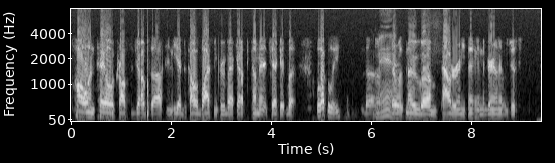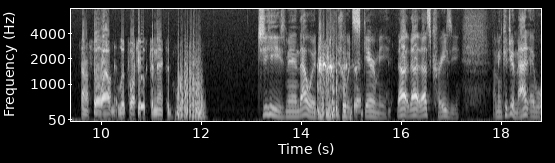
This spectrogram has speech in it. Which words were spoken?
hauling tail across the job site, and he had to call the blasting crew back out to come in and check it. But luckily, the, there was no um, powder or anything in the ground. It was just kind of fell out, and it looked like it was connected. Jeez, man, that would that would scare me. That that that's crazy. I mean, could you imagine?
